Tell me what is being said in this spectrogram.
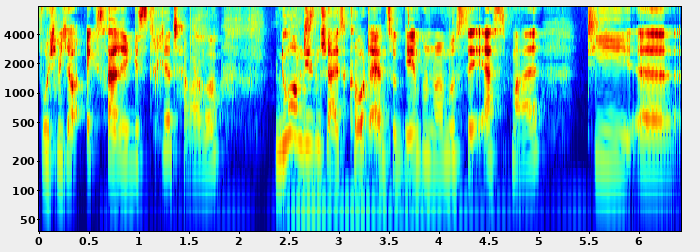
wo ich mich auch extra registriert habe. Nur um diesen scheiß Code einzugeben und man musste erstmal die, äh,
